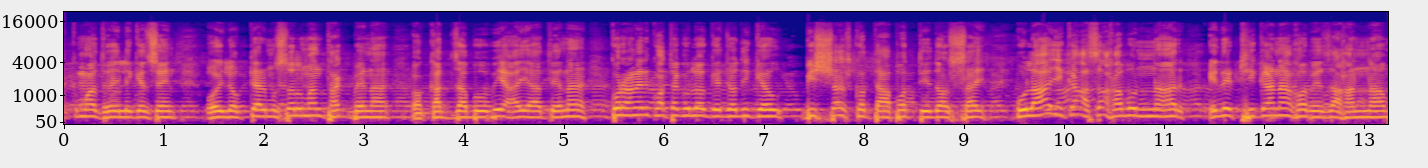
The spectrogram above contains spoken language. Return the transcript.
একমত হয়ে লিখেছেন, ওই লোকটার মুসলমান থাকবে না। ও কাজ্জাবুবি আয়াতে না কোরআনের কথাগুলোকে যদি কেউ বিশ্বাস করতে আপত্তি দর্শায়, উলাইকা আসাহাবুন্নার, এদের ঠিকানা হবে জাহান্নাম।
